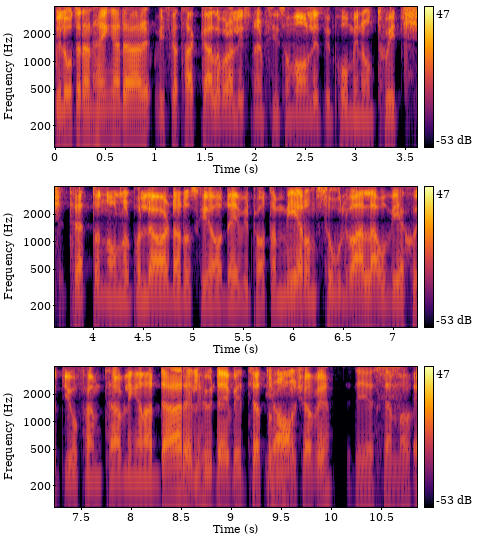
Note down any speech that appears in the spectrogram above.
vi låter den hänga där. Vi ska tacka alla våra lyssnare precis som vanligt. Vi påminner om Twitch 13.00 på lördag. Då ska jag och David prata mer om Solvalla och V75-tävlingarna där. Eller hur David? 13.00 Ja. kör vi. Det stämmer.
